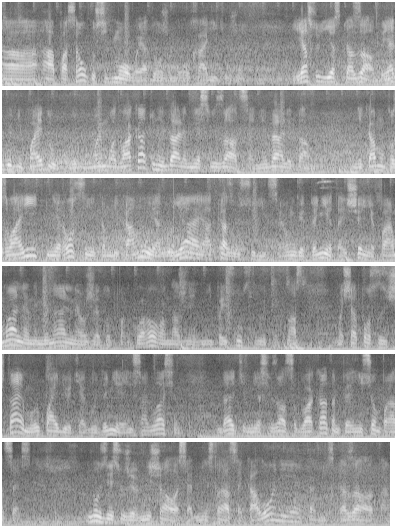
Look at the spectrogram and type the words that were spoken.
а, а по сроку седьмого я должен был уходить уже. Я судье сказал, да я, говорю, не пойду. Вы моему адвокату не дали мне связаться, не дали там никому позвонить, ни родственникам, никому. Я говорю, я отказываюсь судиться. Он говорит, да нет, решение формальное, номинальное уже, тут прокурор у нас же не присутствует, тут нас, мы сейчас просто зачитаем, и вы пойдете. Я говорю, да нет, я не согласен, дайте мне связаться с адвокатом, перенесем процесс. Ну, здесь уже вмешалась администрация колонии, как бы сказала, там,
